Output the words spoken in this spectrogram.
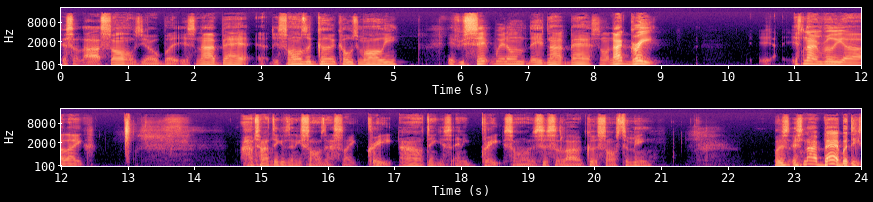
there's a lot of songs, yo, but it's not bad. The songs are good, Coach Marley. If you sit with them, they're not bad songs. Not great. It's not really uh like. I'm trying to think if there's any songs that's like great. I don't think it's any great songs. It's just a lot of good songs to me. But it's, it's not bad. But the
